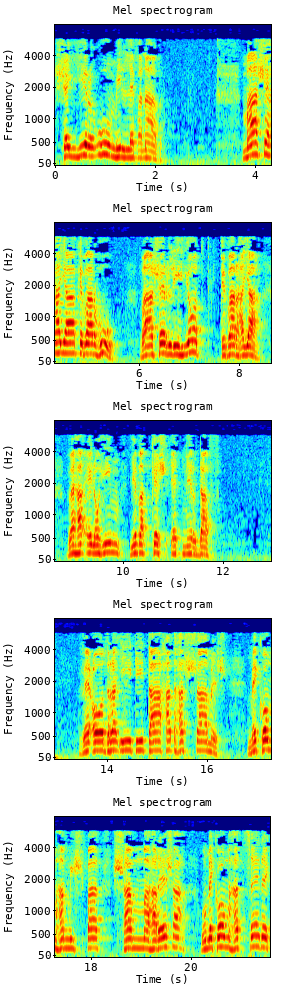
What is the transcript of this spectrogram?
שיראו מלפניו. מה שהיה כבר הוא, ואשר להיות כבר היה, והאלוהים יבקש את נרדף. ועוד ראיתי תחת השמש, מקום המשפט שמה הרשע, ומקום הצדק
